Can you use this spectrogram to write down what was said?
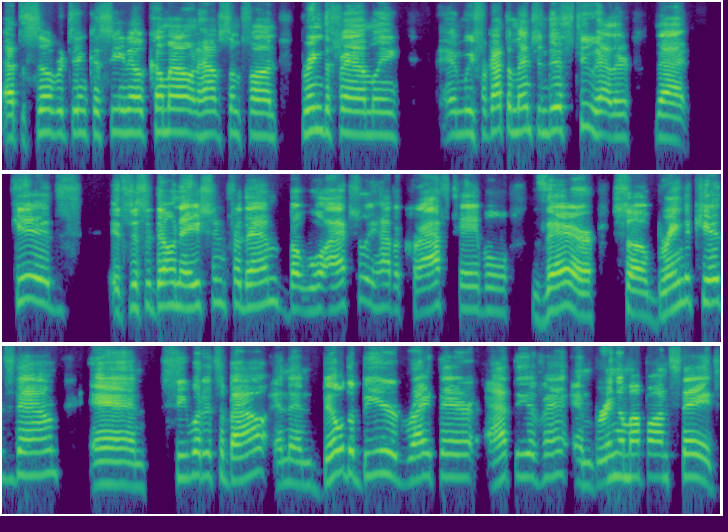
at the Silverton Casino, come out and have some fun. Bring the family. And we forgot to mention this too, Heather, that kids, it's just a donation for them, but we'll actually have a craft table there. So bring the kids down and see what it's about and then build a beard right there at the event and bring them up on stage.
